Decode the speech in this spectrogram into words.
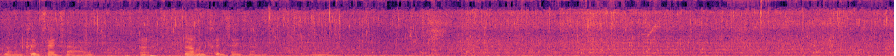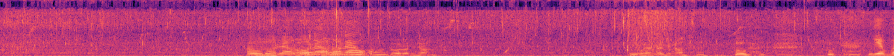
ผื่อมันขึ้นสายสายเผื่อมันขึ้นสายสายโอ้โดนแล้วโดนแล้วโดนแล้วโอ้โดนแล้วพี่น้องหิวกันเลยพี่น้องเหยียบไป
